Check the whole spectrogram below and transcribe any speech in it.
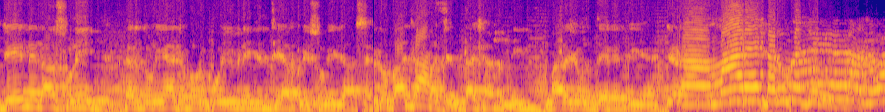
ਜੇ ਇਹਨੇ ਨਾ ਸੁਣੀ ਫਿਰ ਦੁਨੀਆ 'ਚ ਹੋਰ ਕੋਈ ਵੀ ਨਹੀਂ ਜਿੱਥੇ ਆਪਣੀ ਸੁਣੀ ਜਾ ਸਕੇ। ਤੋਂ ਬਾਅਦ 'ਚ ਆਪਾਂ। ਚਿੰਤਾ ਛੱਡਤੀ। ਮਹਾਰਾਜ ਹੁਣ ਤੇਰੇ ਤੇ ਹੀ ਹੈ। ਜਿਹੜਾ ਹਾਂ ਮਹਾਰਾਜ ਕਰੂਗਾ ਜੋ ਧੰਨਵਾਦ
